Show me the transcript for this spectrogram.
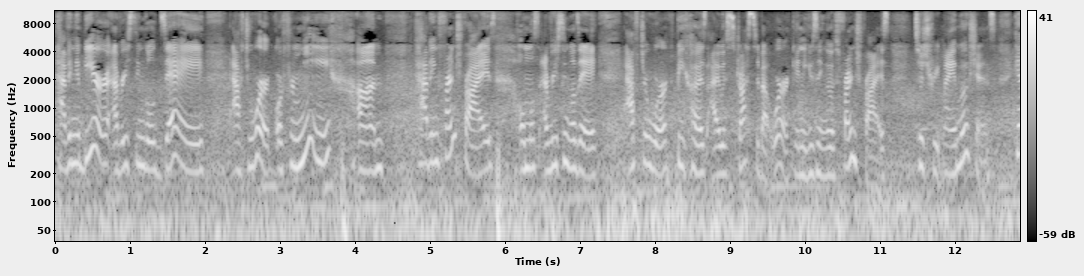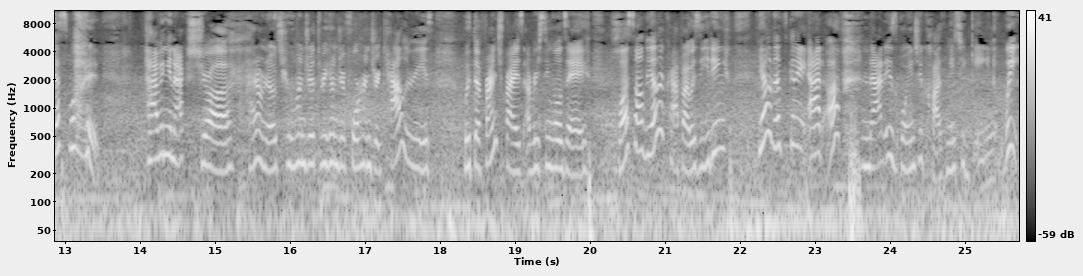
having a beer every single day after work, or for me, um, having French fries almost every single day after work because I was stressed about work and using those French fries to treat my emotions. Guess what? Having an extra, I don't know, 200, 300, 400 calories with the french fries every single day, plus all the other crap I was eating, yeah, that's to add up and that is going to cause me to gain weight.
